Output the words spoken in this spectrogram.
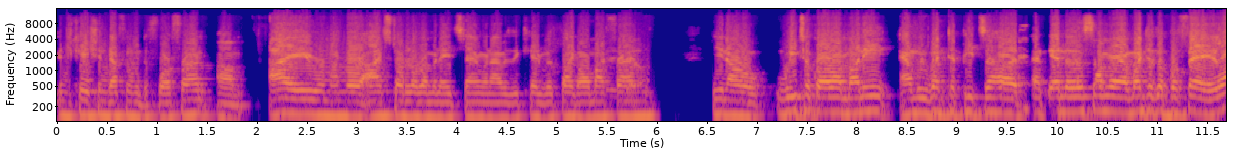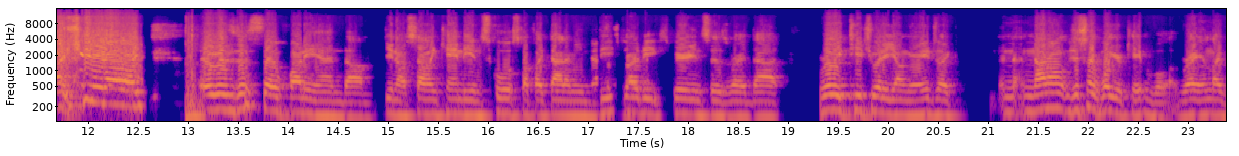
education definitely at the forefront. Um, I remember I started a lemonade stand when I was a kid with like all my friends. You know, we took all our money and we went to Pizza Hut at the end of the summer and went to the buffet. Like, you know, like it was just so funny. And um, you know, selling candy in school, stuff like that. I mean, these are the experiences, right, that really teach you at a young age, like not only just like what you're capable of, right? And like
